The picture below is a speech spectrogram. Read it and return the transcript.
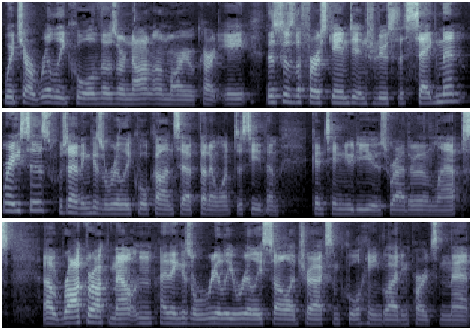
which are really cool. Those are not on Mario Kart 8. This was the first game to introduce the segment races, which I think is a really cool concept that I want to see them continue to use rather than laps. Uh, Rock Rock Mountain, I think, is a really, really solid track. Some cool hang gliding parts in that.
